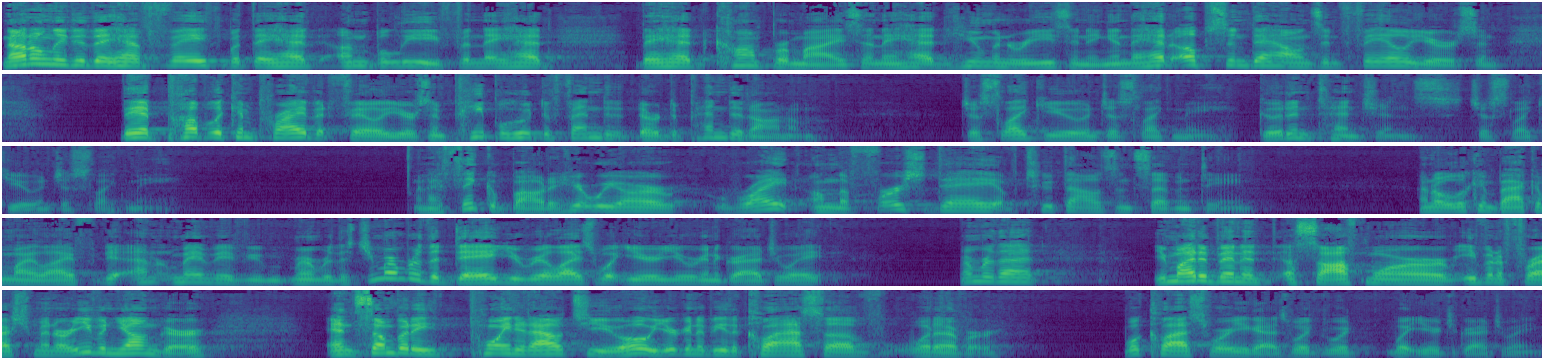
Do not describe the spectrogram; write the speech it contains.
Not only did they have faith, but they had unbelief and they had, they had compromise and they had human reasoning and they had ups and downs and failures and they had public and private failures and people who defended or depended on them, just like you and just like me. Good intentions, just like you and just like me. And I think about it, here we are right on the first day of 2017. I know looking back in my life, I don't, maybe if you remember this. Do you remember the day you realized what year you were going to graduate? Remember that? You might have been a, a sophomore or even a freshman or even younger, and somebody pointed out to you, oh, you're going to be the class of whatever. What class were you guys? What, what, what year did you graduate?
